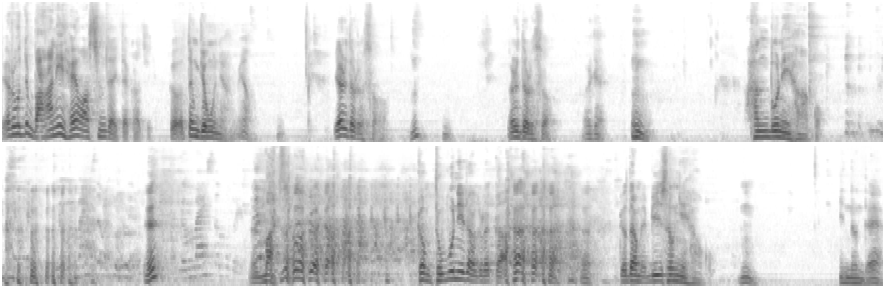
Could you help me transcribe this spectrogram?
여러분들 많이 해왔습니다, 이때까지. 그 어떤 경우냐면, 예를 들어서, 음? 예를 들어서, 이렇게, 음, 한 분이 하고, 예? 너무 많이 써먹어요. 많이 써먹어요. 그럼 두 분이라 그럴까? 그 다음에 미성이 하고, 음, 있는데,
